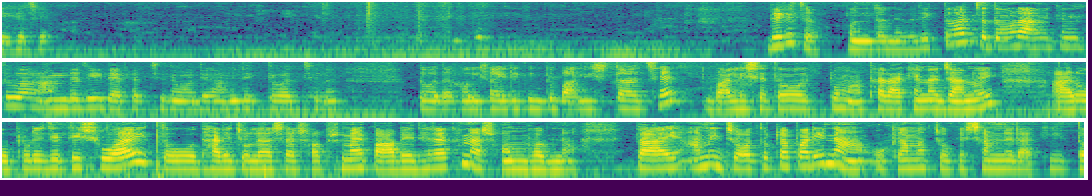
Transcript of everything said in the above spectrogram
দেখেছে। দেখেছ? ফোনটা নেবে। দেখতে পাচ্ছ তোমরা? আমি কিন্তু আন্দাজেই দেখাচ্ছি তোমাদের। আমি দেখতে পাচ্ছি না। তো দেখো ওই সাইডে কিন্তু বালিশটা আছে। বালিশে তো একটু মাথা রাখে না, জানোই। আর ওপরে যেতে শোয়াই তো ধারে চলে আসা সবসময় পা বেঁধে রাখা না সম্ভব না। তাই আমি যতটা পারি না, ওকে আমার চোখের সামনে রাখি। তো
